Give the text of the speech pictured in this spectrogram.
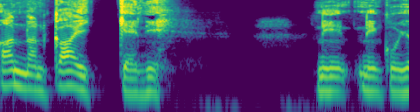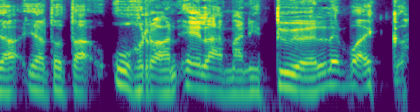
annan kaikkeni – niin, niin kuin ja, ja tota, uhraan elämäni työlle vaikka,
